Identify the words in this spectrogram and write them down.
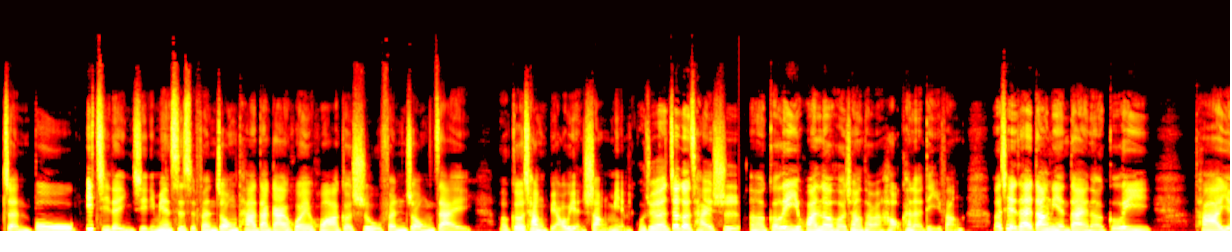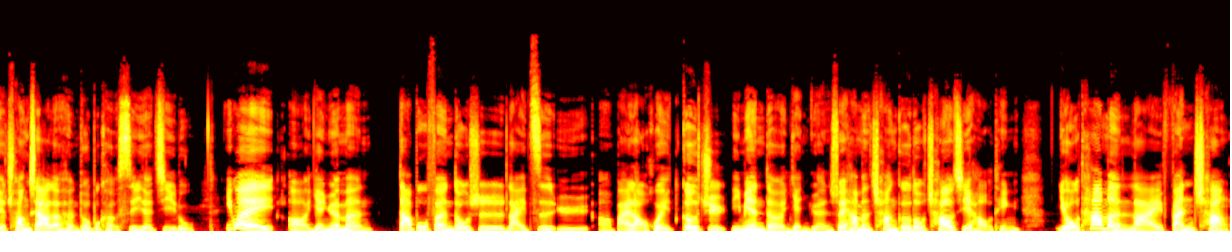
整部一集的影集里面四十分钟，他大概会花个十五分钟在呃歌唱表演上面。我觉得这个才是呃格力欢乐合唱团好看的地方。而且在当年代呢，格力他也创下了很多不可思议的记录，因为呃演员们大部分都是来自于呃百老汇歌剧里面的演员，所以他们唱歌都超级好听，由他们来翻唱。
